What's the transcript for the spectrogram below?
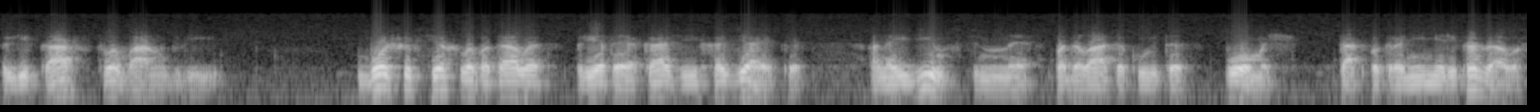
лекарство в Англии. Больше всех хлопотала при этой оказии хозяйка. Она единственная подала какую-то помощь, так, по крайней мере, казалось.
